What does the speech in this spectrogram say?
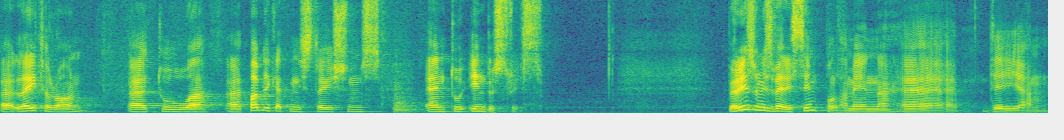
later on to public administrations and to industries. The reason is very simple. I mean, uh, the, um,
